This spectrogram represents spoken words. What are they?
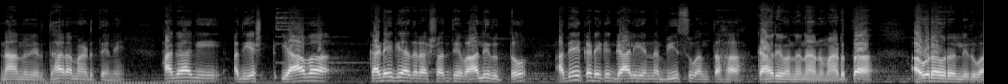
ನಾನು ನಿರ್ಧಾರ ಮಾಡ್ತೇನೆ ಹಾಗಾಗಿ ಅದು ಎಷ್ಟು, ಯಾವ ಕಡೆಗೆ ಅದರ ಶ್ರದ್ಧೆ ವಾಲಿರುತ್ತೋ ಅದೇ ಕಡೆಗೆ ಗಾಳಿಯನ್ನು ಬೀಸುವಂತಹ ಕಾರ್ಯವನ್ನು ನಾನು ಮಾಡ್ತಾ, ಅವರವರಲ್ಲಿರುವ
